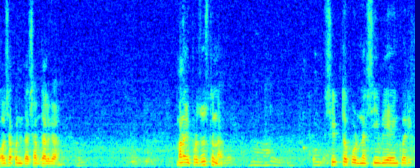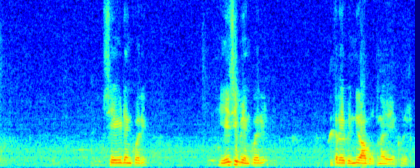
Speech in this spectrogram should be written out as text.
బహుశా కొన్ని దశాబ్దాలుగా మనం ఇప్పుడు చూస్తున్నాం. సీట్తో కూడిన CBI enquiry CID enquiry ACB enquiry ఇంకా రేపు ఎన్ని రాబోతున్నాయో ఎంక్వైరీలు.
